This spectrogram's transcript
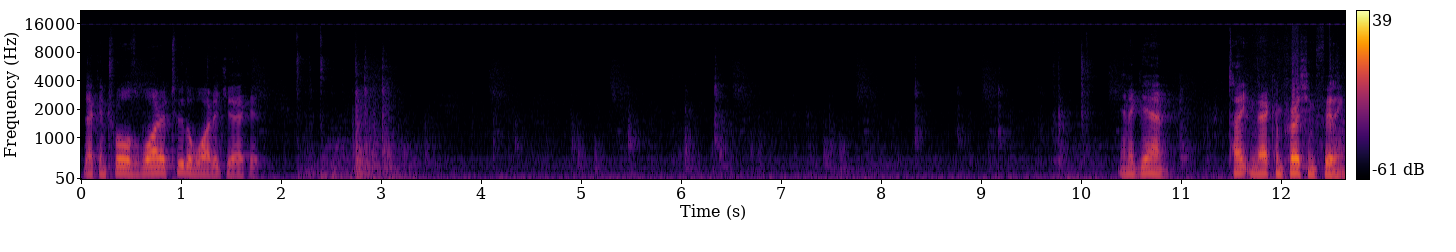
that controls water to the water jacket. And again, tighten that compression fitting.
